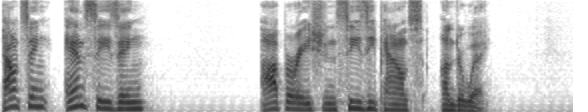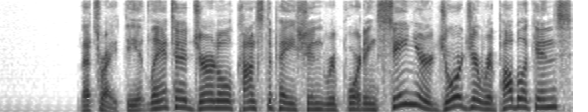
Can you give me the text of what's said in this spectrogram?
pouncing and seizing. Operation Seizy Pounce underway. That's right. The Atlanta Journal Constipation reporting senior Georgia Republicans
